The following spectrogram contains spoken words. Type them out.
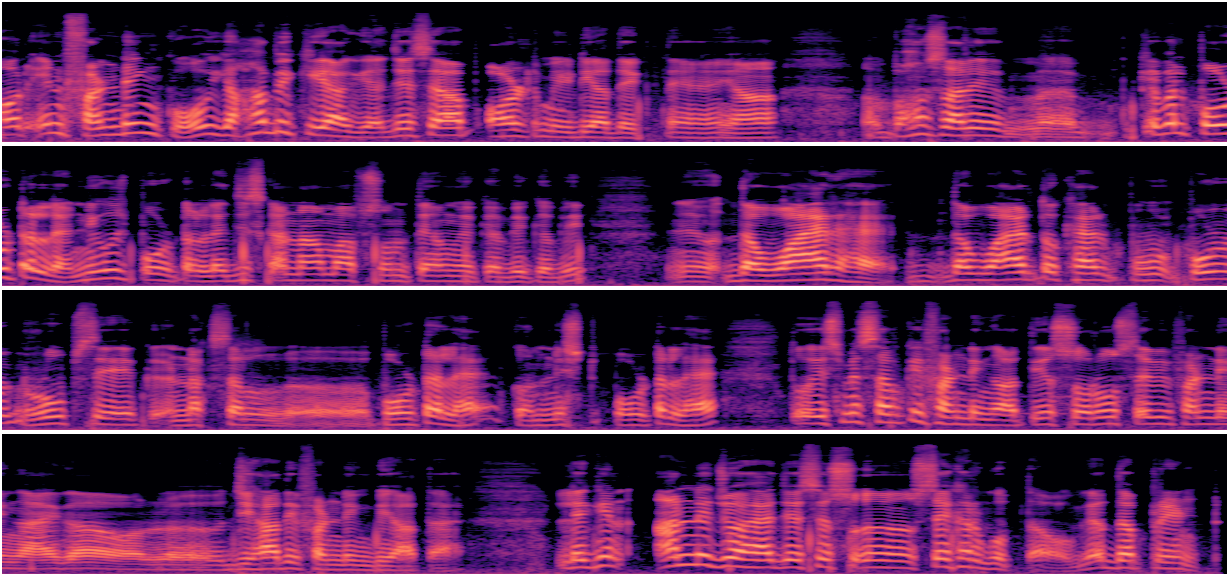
और इन फंडिंग को यहाँ भी किया गया, जैसे आप ऑल्ट मीडिया देखते हैं यहाँ बहुत सारे केवल पोर्टल है, न्यूज़ पोर्टल है, जिसका नाम आप सुनते होंगे कभी कभी द वायर है। द वायर तो खैर पूर्ण रूप से एक नक्सल पोर्टल है, कम्युनिस्ट पोर्टल है तो इसमें सबकी फंडिंग आती है। सरोज से भी फंडिंग आएगा और जिहादी फंडिंग भी आता है। लेकिन अन्य जो है, जैसे शेखर गुप्ता हो गया, द प्रिंट,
